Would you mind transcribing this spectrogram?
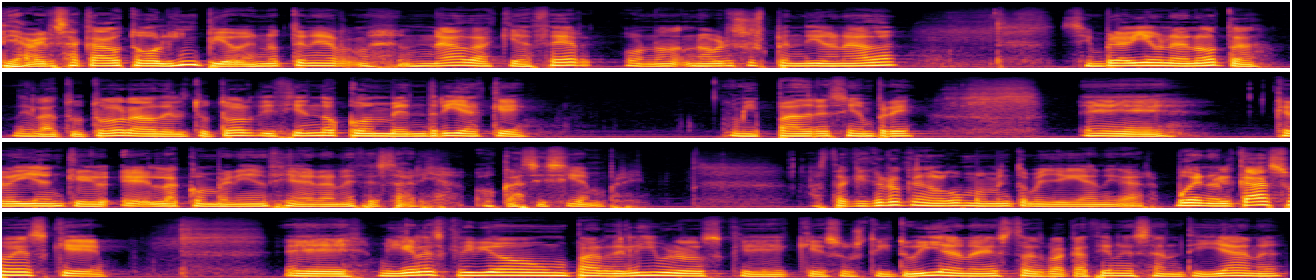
de haber sacado todo limpio, de no tener nada que hacer o no, haber suspendido nada, siempre había una nota de la tutora o del tutor diciendo convendría que. Mis padres siempre eh, creían que eh, la conveniencia era necesaria, o casi siempre. Hasta que creo que en algún momento me llegué a negar. Bueno, el caso es que eh, Miguel escribió un par de libros que, que sustituían a estas vacaciones santillanas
